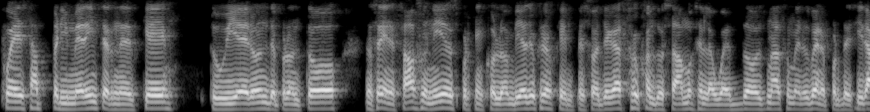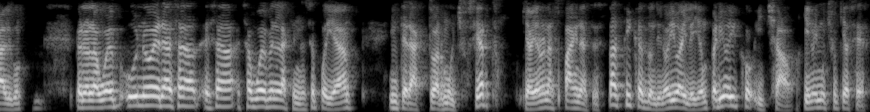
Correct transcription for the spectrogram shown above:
fue esa primera Internet que tuvieron de pronto no sé, en Estados Unidos, porque en Colombia yo creo que empezó a llegar fue cuando estábamos en la web 2 más o menos, bueno, por decir algo. Pero la web 1 era esa, esa, esa web en la que no se podía interactuar mucho, ¿cierto? Que había unas páginas estáticas donde uno iba y leía un periódico y chao, aquí no hay mucho que hacer.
